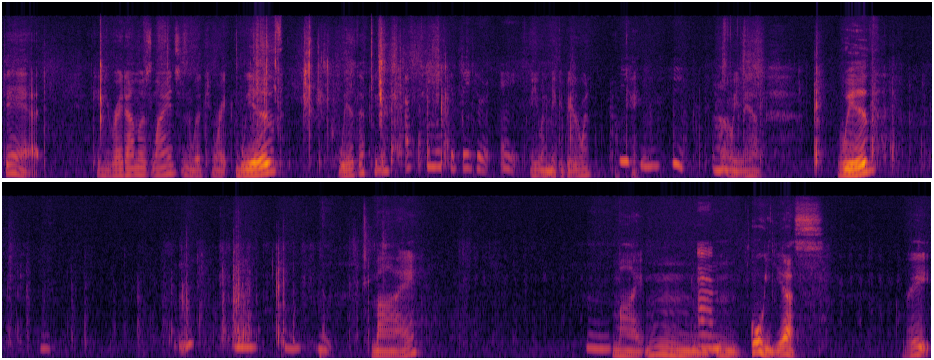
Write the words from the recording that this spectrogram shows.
dad. Can you write on those lines? And we can write with, with up here? I have to make a bigger A. You want to make a bigger one? Okay. Oh, yeah. With my my mm, mm. Oh, yes. Great.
